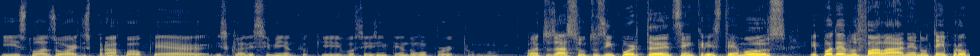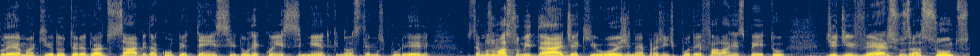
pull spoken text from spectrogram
e estou às ordens para qualquer esclarecimento que vocês entendam oportuno. Quantos assuntos importantes, hein, Cris? Temos. E podemos falar, né? Não tem problema aqui. O doutor Eduardo sabe da competência e do reconhecimento que nós temos por ele. Nós temos uma sumidade aqui hoje, né? Para a gente poder falar a respeito de diversos assuntos.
